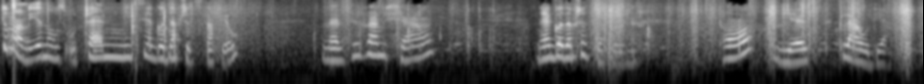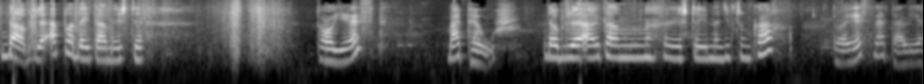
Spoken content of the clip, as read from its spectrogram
tu mamy jedną z uczennic. Jagoda przedstaw ją. Nazywam się. Jagoda przedstaw ją. To jest Klaudia. Dobrze, a podaj tam jeszcze. To jest Mateusz. Dobrze, a tam jeszcze jedna dziewczynka? To jest Natalia.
